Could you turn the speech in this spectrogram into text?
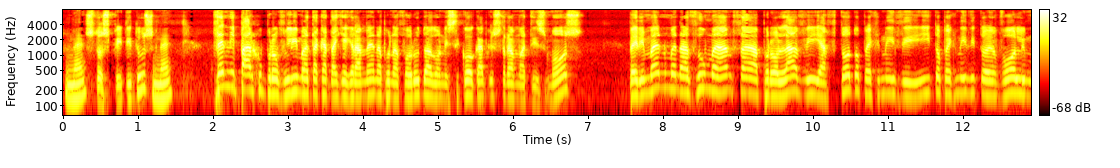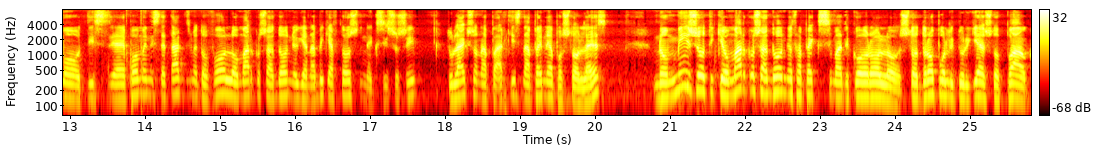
Ναι. στο σπίτι τους. Ναι. Δεν υπάρχουν προβλήματα καταγεγραμμένα που να αφορούν το αγωνιστικό, κάποιος τραυματισμός. Περιμένουμε να δούμε αν θα προλάβει αυτό το παιχνίδι ή το παιχνίδι το εμβόλυμο της επόμενης Τετάρτης με το Βόλο ο Μάρκος Αντώνιο για να μπει και αυτός στην εξίσωση, τουλάχιστον να αρχίσει να παίρνει αποστολές. Νομίζω ότι και ο Μάρκος Αντώνιο θα παίξει σημαντικό ρόλο στον τρόπο λειτουργίας του ΠΑΟΚ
